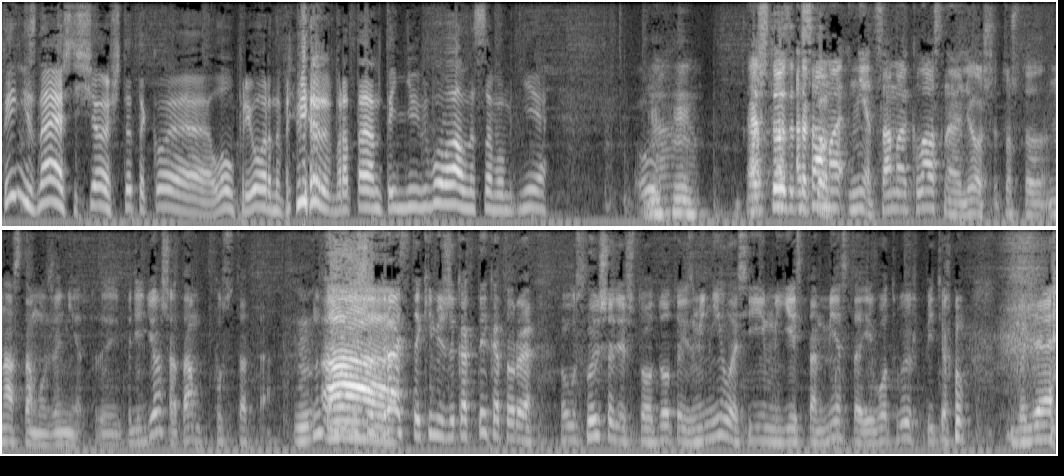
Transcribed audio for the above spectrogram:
Ты не знаешь еще, что такое low prior, например, братан, ты не бывал на самом дне. Да. А что это такое? самое- нет, самое классное, Леша, то, что нас там уже нет. Ты придешь, а там пустота. Ну, ты а. будешь играть с такими же, как ты, которые услышали, что Dota изменилась, и им есть там место, и вот вы в пятером, бля,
